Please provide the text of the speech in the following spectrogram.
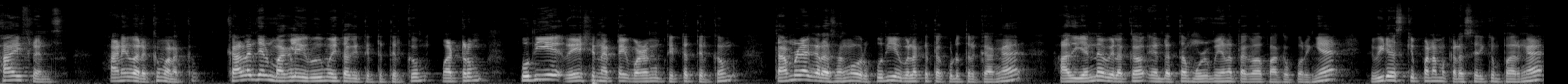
ஹாய் ஃப்ரெண்ட்ஸ் அனைவருக்கும் வணக்கம். கலைஞர் மகளிர் உரிமை தொகை திட்டத்திற்கும் மற்றும் புதிய ரேஷன் அட்டை வழங்கும் திட்டத்திற்கும் தமிழக அரசாங்கம் ஒரு புதிய விளக்கத்தை கொடுத்துருக்காங்க. அது என்ன விளக்கம் என்றத முழுமையான தகவலை பார்க்க போகிறீங்க வீடியோ ஸ்கிப் பண்ணாமல் கடைசி வரைக்கும் பாருங்கள்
